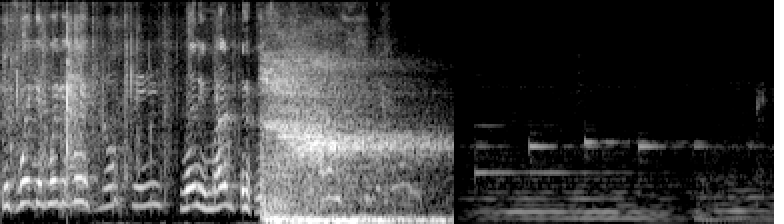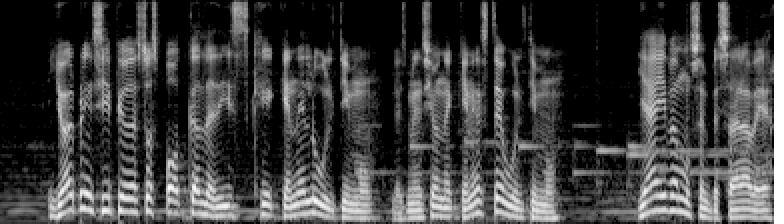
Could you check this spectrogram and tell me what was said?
¿Qué fue? ¿Qué fue? ¿Qué fue? No sé. Yo al principio de estos podcasts le dije que en el último, les mencioné que en este último, ya íbamos a empezar a ver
